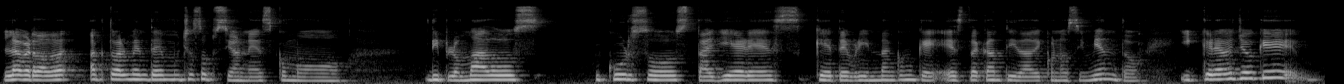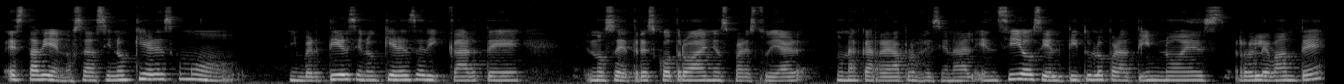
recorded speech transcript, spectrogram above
la verdad actualmente hay muchas opciones como diplomados, cursos, talleres que te brindan como que esta cantidad de conocimiento. Y creo yo que está bien, o sea, si no quieres como invertir, si no quieres dedicarte, no sé, tres, cuatro años para estudiar una carrera profesional en sí o si el título para ti no es relevante,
